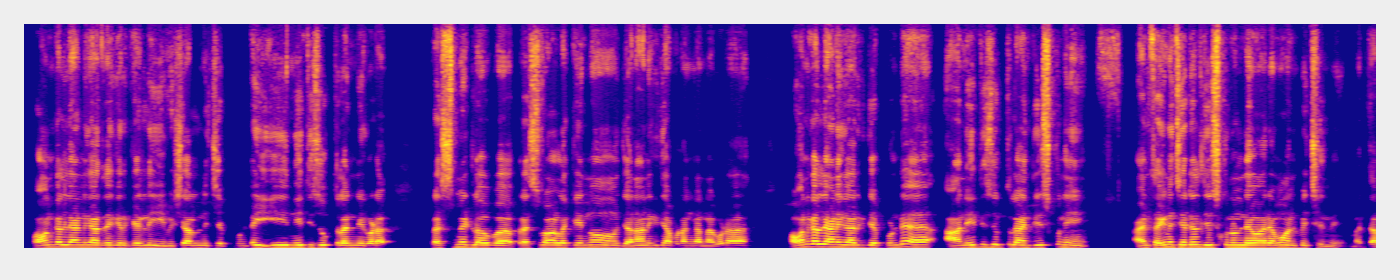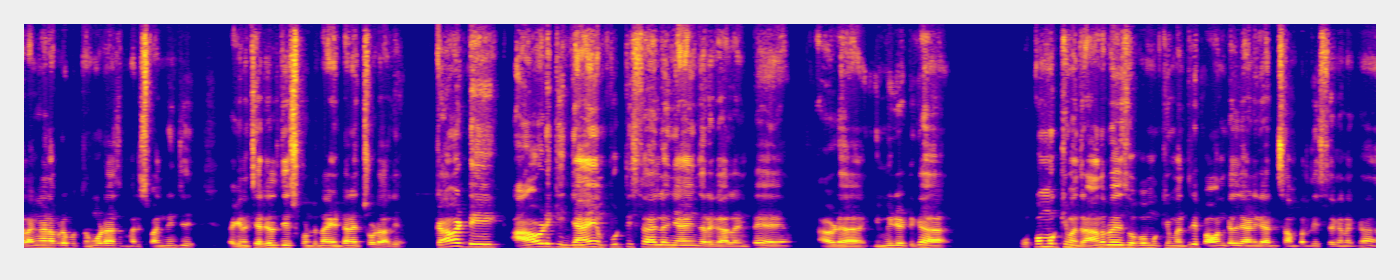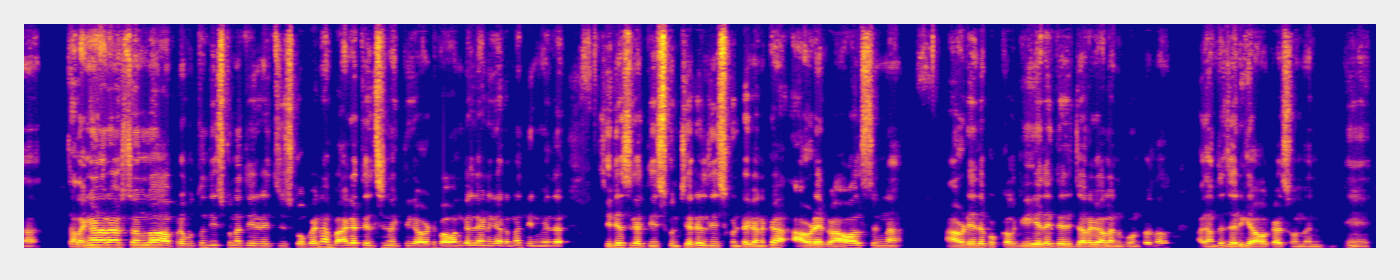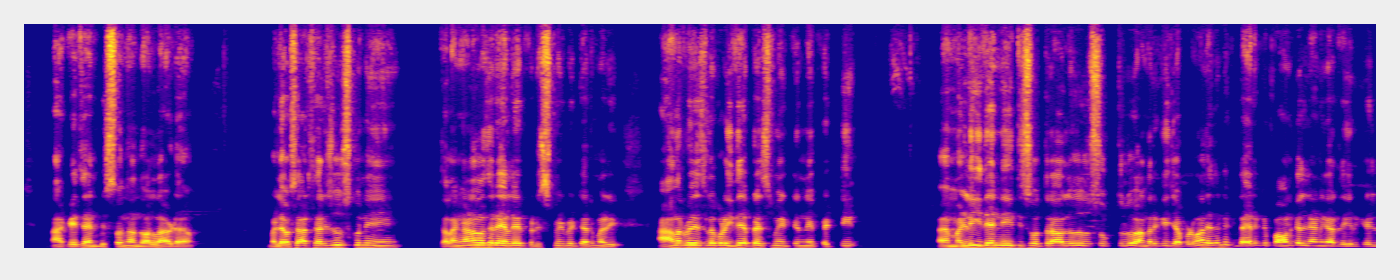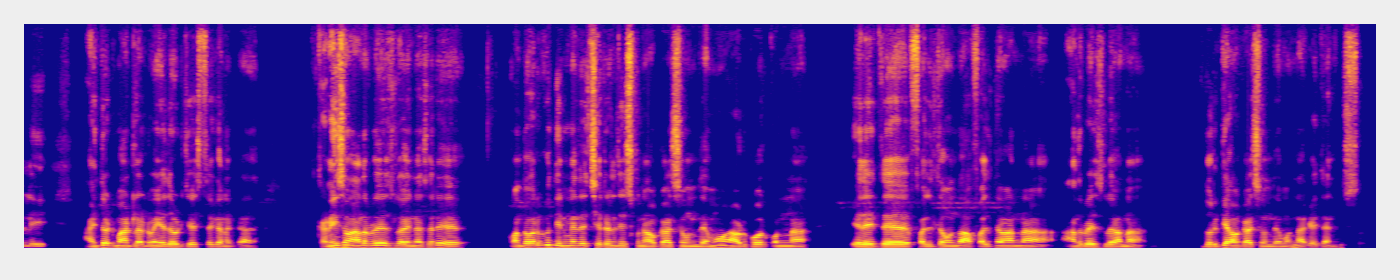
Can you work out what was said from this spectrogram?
పవన్ కళ్యాణ్ గారి దగ్గరికి వెళ్ళి ఈ విషయాలన్నీ చెప్పుకుంటే ఈ నీతి సూక్తులన్నీ కూడా ప్రెస్ మీట్లో ప్రెస్ వాళ్ళకిను జనానికి చెప్పడం కన్నా కూడా పవన్ కళ్యాణ్ గారికి చెప్పుంటే ఆ నీతి సూక్తులు ఆయన తీసుకుని ఆయన తగిన చర్యలు తీసుకుని ఉండేవారేమో అనిపించింది. మరి తెలంగాణ ప్రభుత్వం కూడా మరి స్పందించి తగిన చర్యలు తీసుకుంటుందా ఏంటనేది చూడాలి. కాబట్టి ఆవిడకి న్యాయం పూర్తి స్థాయిలో న్యాయం జరగాలంటే ఆవిడ ఇమీడియట్గా ఉప ముఖ్యమంత్రి ఆంధ్రప్రదేశ్ ఉప ముఖ్యమంత్రి పవన్ కళ్యాణ్ గారిని సంప్రదిస్తే కనుక తెలంగాణ రాష్ట్రంలో ఆ ప్రభుత్వం తీసుకున్న తీరు తీసుకోకపోయినా బాగా తెలిసిన వ్యక్తి కాబట్టి పవన్ కళ్యాణ్ గారు అన్న దీని మీద సీరియస్గా తీసుకుని చర్యలు తీసుకుంటే కనుక ఆవిడ కావాల్సిన ఆవిడ ఏదో కుక్కలకి ఏదైతే జరగాలనుకుంటుందో అదంతా జరిగే అవకాశం ఉందని నాకైతే అనిపిస్తుంది. అందువల్ల ఆవిడ మళ్ళీ ఒకసారి సరి చూసుకుని తెలంగాణలో సరే ఎలా ప్రెస్ మీట్ పెట్టారు. మరి ఆంధ్రప్రదేశ్లో కూడా ఇదే ప్రెస్ మీట్ని పెట్టి మళ్ళీ ఇదే నీతి సూత్రాలు సూక్తులు అందరికీ చెప్పడమా? లేదంటే డైరెక్ట్ పవన్ కళ్యాణ్ గారి దగ్గరికి వెళ్ళి ఆయనతోటి మాట్లాడడం ఏదో ఒకటి చేస్తే కనుక కనీసం ఆంధ్రప్రదేశ్లో అయినా సరే కొంతవరకు దీని మీద చర్యలు తీసుకునే అవకాశం ఉందేమో. ఆవిడ కోరుకున్న ఏదైతే ఫలితం ఉందో ఆ ఫలితం అన్న ఆంధ్రప్రదేశ్లో అన్న దొరికే అవకాశం ఉందేమో నాకైతే అనిపిస్తుంది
